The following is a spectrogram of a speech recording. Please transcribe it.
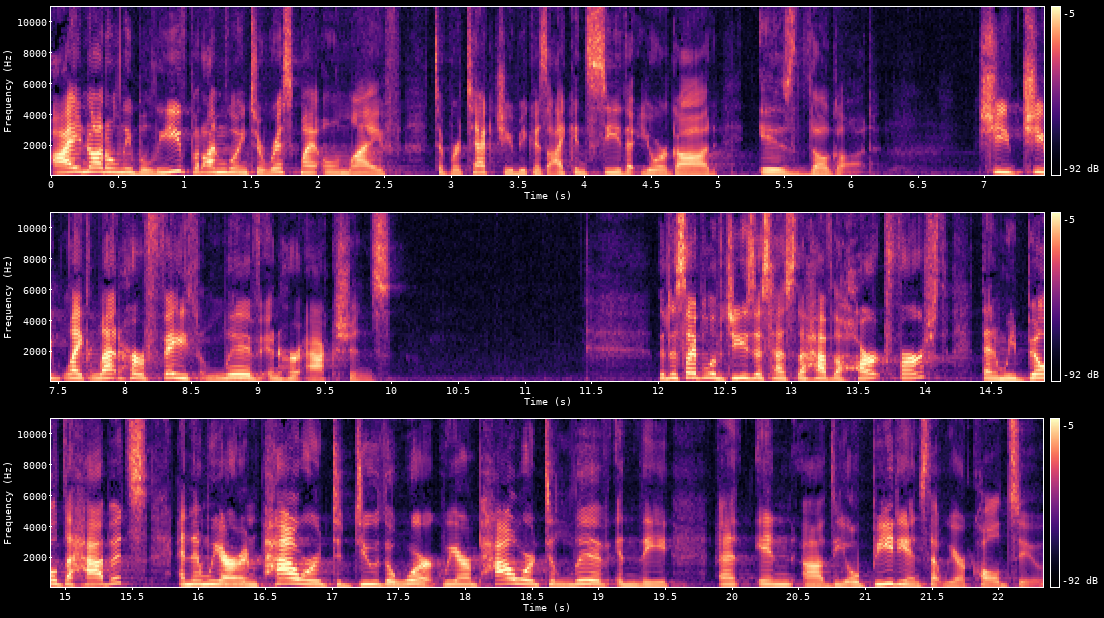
I not only believe, but I'm going to risk my own life to protect you because I can see that your God is the God. She, she like let her faith live in her actions. The disciple of Jesus has to have the heart first, then we build the habits, and then we are empowered to do the work. We are empowered to live in the in uh, the obedience that we are called to.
